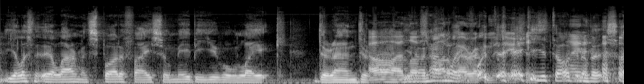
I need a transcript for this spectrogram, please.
Yeah. you listen to the alarm on Spotify, so maybe you will like Duran Duran. Oh, I you love know, Spotify like, what the heck are you talking about? So,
